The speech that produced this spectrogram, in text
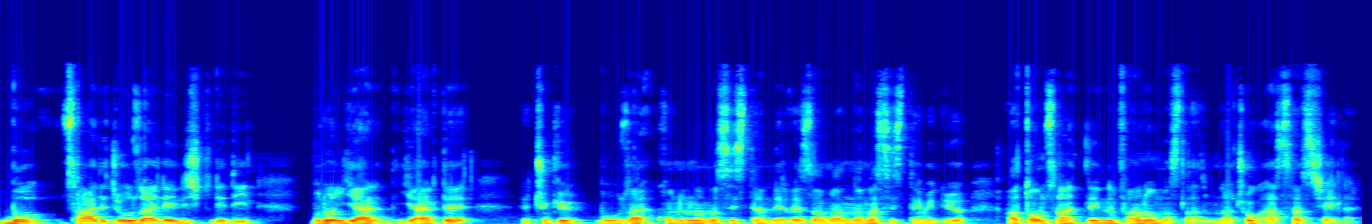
Bu sadece uzayla ilişkili değil. Bunun yer yerde e, çünkü bu uzay konumlama sistemleri ve zamanlama sistemi diyor. Atom saatlerinin falan olması lazım. Bunlar çok hassas şeyler.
